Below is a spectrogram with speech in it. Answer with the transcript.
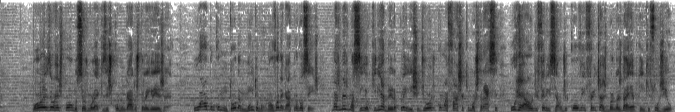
Pois eu respondo, seus moleques excomungados pela igreja. O álbum como um todo é muito bom, não vou negar pra vocês. Mas mesmo assim, eu queria abrir a playlist de hoje com uma faixa que mostrasse o real diferencial de Coven frente às bandas da época em que surgiu.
